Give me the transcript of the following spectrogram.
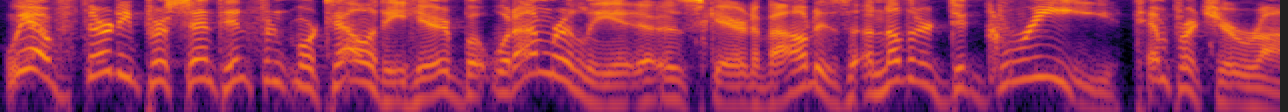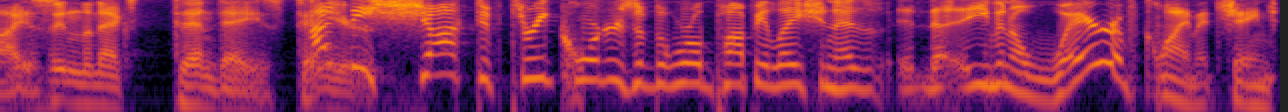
We have 30% infant mortality here, but what I'm really uh, scared about is another degree temperature rise in the next 10 days, 10 I'd years. be shocked if three quarters of the world population is even aware of climate change,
